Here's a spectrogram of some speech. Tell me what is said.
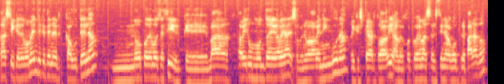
Así que de momento hay que tener cautela. No podemos decir que va a haber un montón de novedades o que no va a haber ninguna. Hay que esperar todavía. A lo mejor Codemasters tiene algo preparado.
